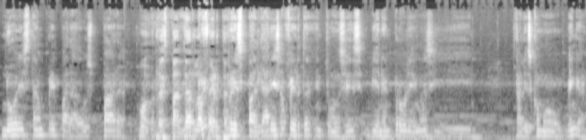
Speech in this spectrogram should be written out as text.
no están preparados para respaldar la oferta. Respaldar esa oferta, entonces vienen problemas y tales como, venga,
